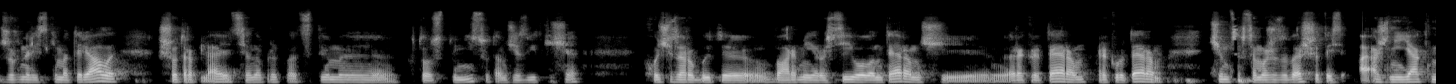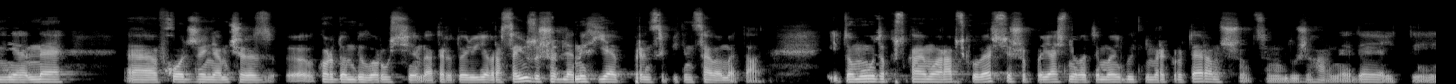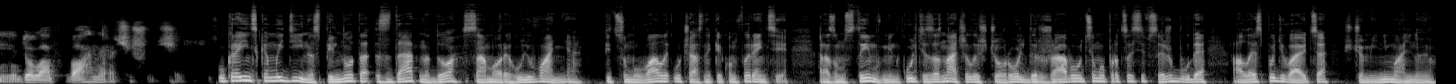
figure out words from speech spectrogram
журналістські матеріали, що трапляється, наприклад, з тими, хто з Тунісу там чи звідки ще хоче заробити в армії Росії волонтерам чи рекрутерам, рекрутерам. Чим це все може завершитись, аж ніяк не, не входженням через е, кордон Білорусі на територію Євросоюзу, що для них є в принципі кінцева мета. І тому запускаємо арабську версію, щоб пояснювати майбутнім рекрутерам, що це не дуже гарна ідея йти до лав Вагнера чи що ще. Українська медійна спільнота здатна до саморегулювання. Підсумували учасники конференції. Разом з тим, в мінкульті зазначили, що роль держави у цьому процесі все ж буде, але сподіваються, що мінімальною.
